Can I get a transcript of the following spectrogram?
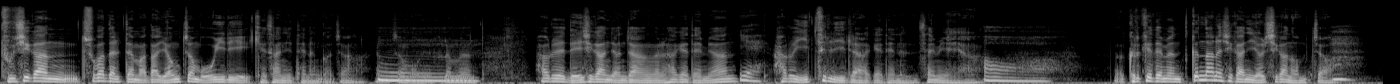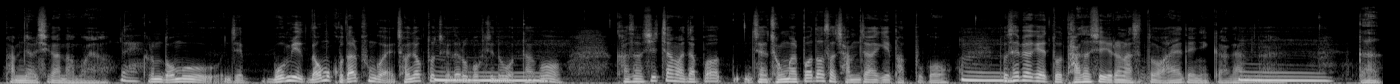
2시간 추가될 때마다 0.5일이 계산이 되는 거죠. 0.5일. 음. 그러면 하루에 4시간 연장을 하게 되면 예. 하루 이틀 일을 하게 되는 셈이에요. 어. 그렇게 되면 끝나는 시간이 10시간 넘죠. 음. 밤 10시간 넘어요. 네. 그럼 너무 이제 몸이 너무 고달픈 거예요. 저녁도 제대로 음. 먹지도 못하고 가서 씻자마자 뻗, 이제 정말 뻗어서 잠자기 바쁘고 음. 또 새벽에 또 5시에 일어나서 또 와야 되니까 다음날. 음. 그러니까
